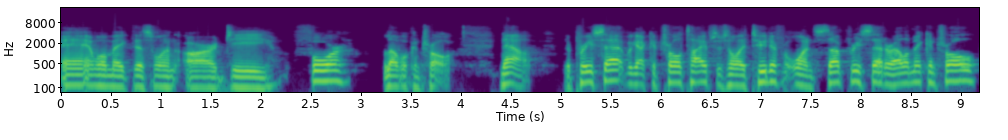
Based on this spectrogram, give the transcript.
And we'll make this one our D4 level control. Now, the preset, we got control types. There's only two different ones, sub preset or element control.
